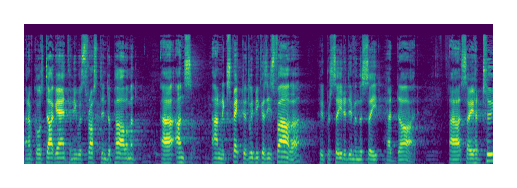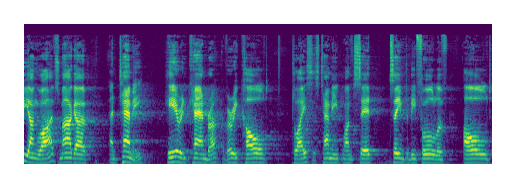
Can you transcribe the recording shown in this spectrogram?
And of course, Doug Anthony was thrust into Parliament uh, un unexpectedly because his father, who preceded him in the seat, had died. Uh, so he had two young wives, Margot and Tammy, here in Canberra, a very cold place, as Tammy once said, seemed to be full of old,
